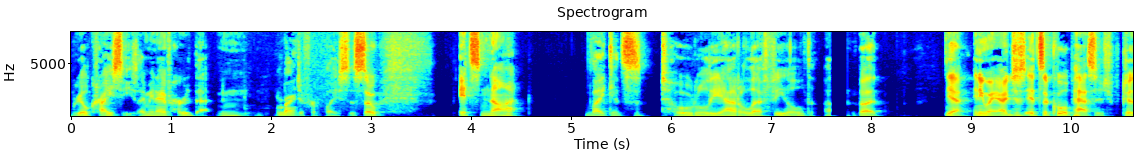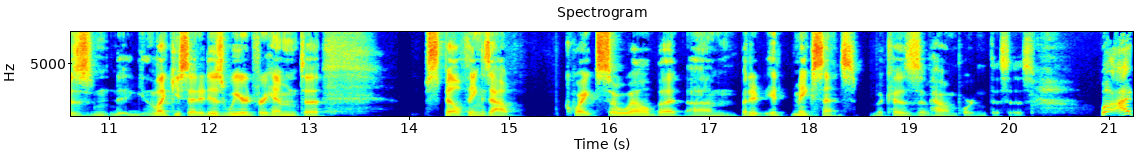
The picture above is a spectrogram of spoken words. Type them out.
real crises. I mean, I've heard that in Right. different places. So it's not like it's totally out of left field, uh, but yeah. Anyway, I just it's a cool passage because, like you said, it is weird for him to spell things out quite so well, but um, but it, it makes sense because of how important this is. Well, I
